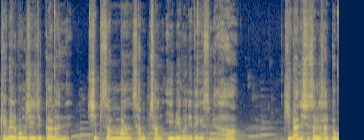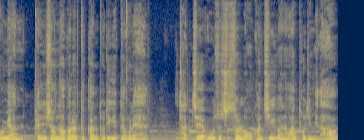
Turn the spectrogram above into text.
개별 공시지가는 13만 3,200원이 되겠습니다. 기반 시설을 살펴보면 펜션 허가를 득한 토지이기 때문에 자체 오수 시설로 건축이 가능한 토지입니다.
